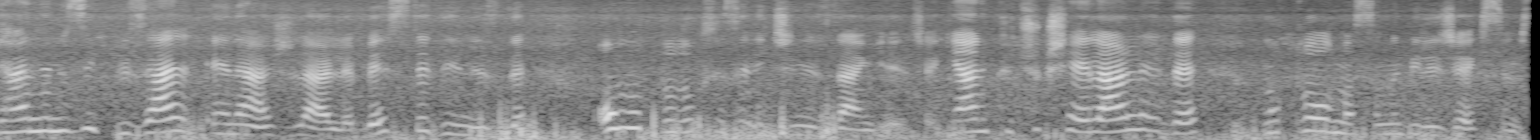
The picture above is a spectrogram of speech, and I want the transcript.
kendinizi güzel enerjilerle beslediğinizde o mutluluk sizin içinizden gelecek. Yani küçük şeylerle de mutlu olmasını bileceksiniz.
